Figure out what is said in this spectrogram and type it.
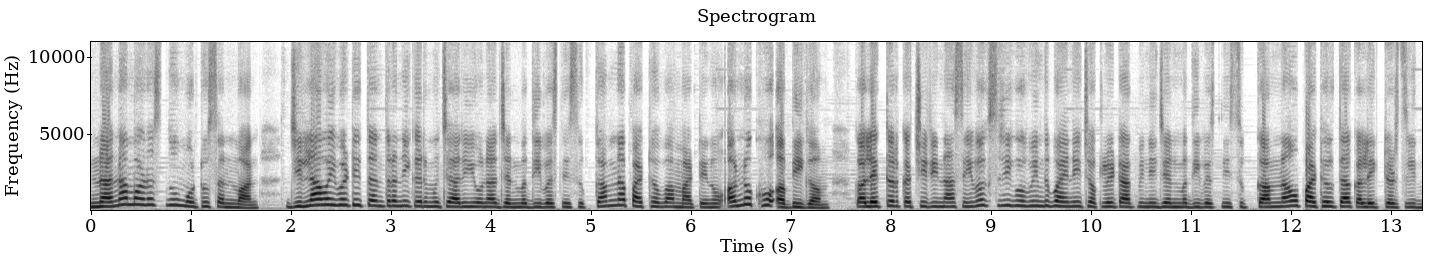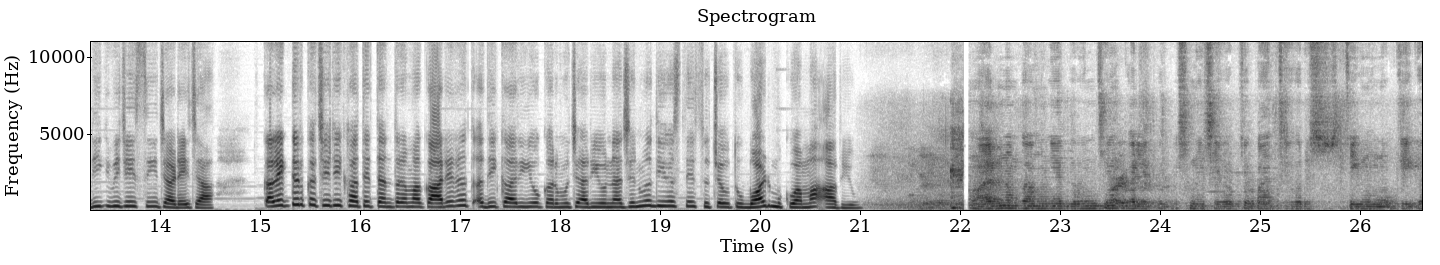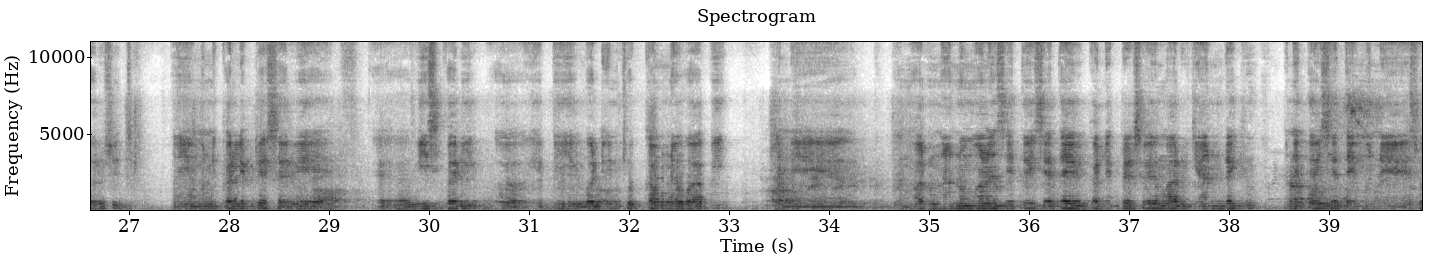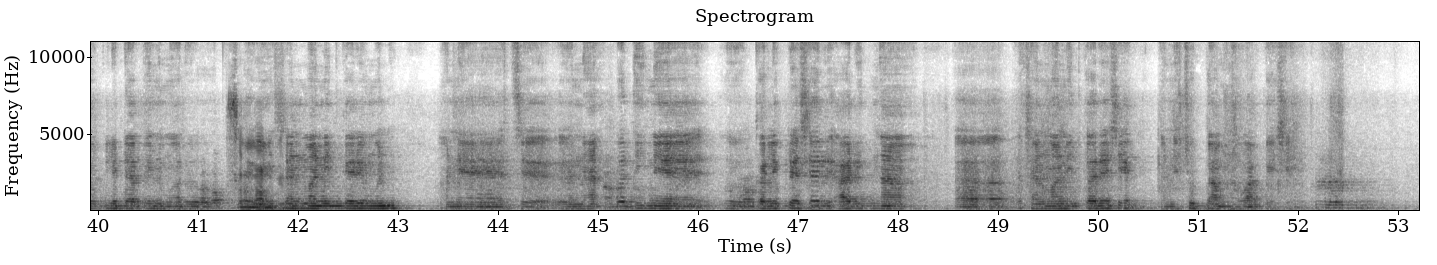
નાના માણસનું મોટું સન્માન જિલ્લા તંત્રની કર્મચારીઓના જન્મદિવસની શુભકામના પાઠવવા માટેનો અનોખો અભિગમ કલેક્ટર કચેરીના સેવક શ્રી ગોવિંદભાઈને ચોકલેટ આપીને જન્મદિવસની શુભકામનાઓ પાઠવતા કલેક્ટર શ્રી દિગ્વિજયસિંહ જાડેજા. કલેક્ટર કચેરી ખાતે તંત્રમાં કાર્યરત અધિકારીઓ કર્મચારીઓના જન્મદિવસને સૂચવતું બોર્ડ મૂકવામાં આવ્યું. મારું નામ કલેક્ટર કૃષ્ણ સેવક છે. પાંચ વર્ષથી હું નોકરી કરું છું. અહીંયા મને કલેક્ટર સર્વે વિશ કરી હેપી બર્થડે શુભકામનાઓ આપી. અને મારું નાનો માણસ છે તે છતાંય કલેક્ટર સર્વે મારું ધ્યાન રાખ્યું. અને તે છતાંય મને ચોકલેટ આપીને મારું સન્માનિત કર્યું મને. અને બધીને કલેક્ટર સર આ રીતના સન્માનિત કરે છે અને શુભકામનાઓ આપે છે.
